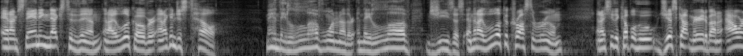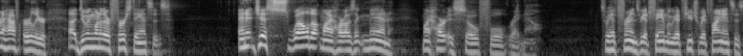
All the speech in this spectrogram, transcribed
and I'm standing next to them, and I look over, and I can just tell man, they love one another and they love Jesus. And then I look across the room and I see the couple who just got married about an hour and a half earlier uh, doing one of their first dances. And it just swelled up my heart. I was like, man, my heart is so full right now. So we had friends, we had family, we had future, we had finances.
